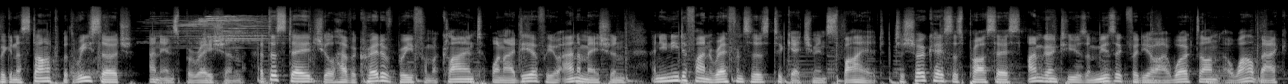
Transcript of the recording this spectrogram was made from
we're going to start with research and inspiration. At this stage, you'll have a creative brief from a client or an idea for your animation and you need to find references to get you inspired. To showcase this process, I'm going to use a music video I worked on a while back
